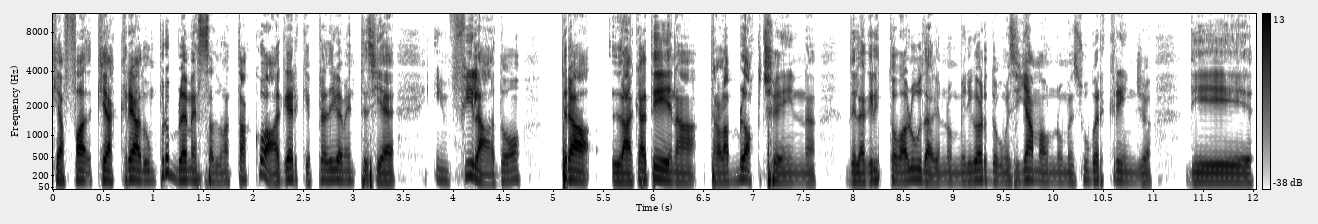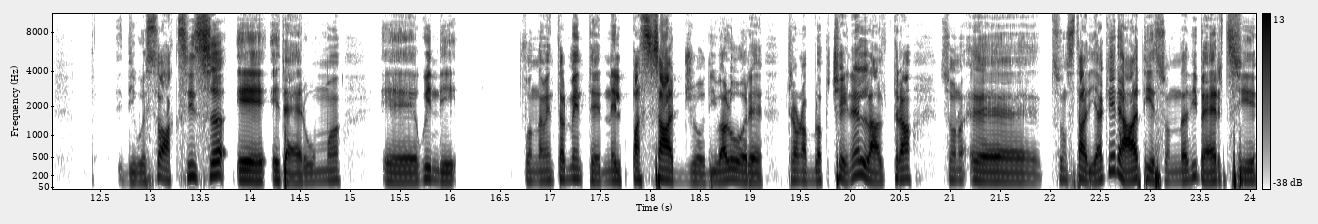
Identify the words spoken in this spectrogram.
Che ha, fa- che ha, creato un problema è stato un attacco hacker che praticamente si è infilato tra la catena, tra la blockchain della criptovaluta, che non mi ricordo come si chiama, un nome super cringe di, di questo Axis, e Ethereum. E quindi fondamentalmente nel passaggio di valore tra una blockchain e l'altra sono, eh, sono stati hackerati e sono andati persi,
